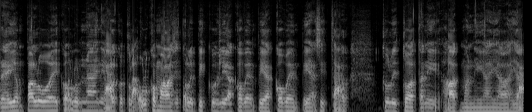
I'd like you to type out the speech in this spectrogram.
Reijon paluu, eikö ollut näin, ja alkoi tulla ulkomaalaiset, oli pikkuhiljaa kovempia ja kovempia, sitten tuli tuota niin Hagmania ja, ja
